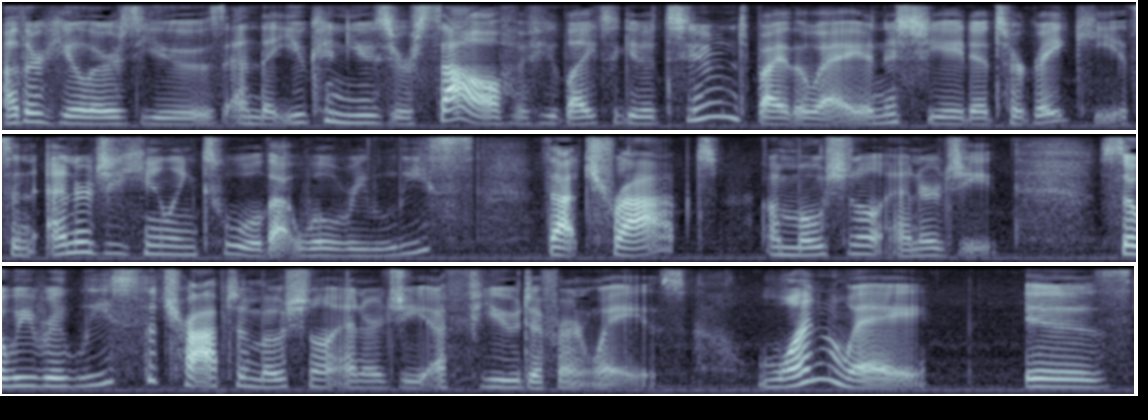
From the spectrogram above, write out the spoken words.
other healers use and that you can use yourself if you'd like to get attuned by the way initiated to Reiki. It's an energy healing tool that will release that trapped emotional energy. So we release the trapped emotional energy a few different ways. One way is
